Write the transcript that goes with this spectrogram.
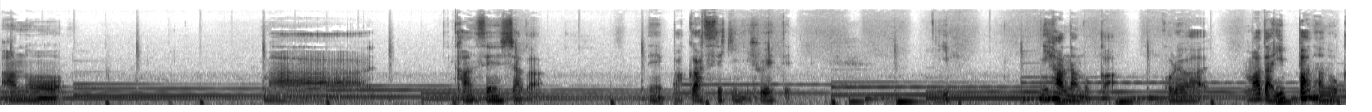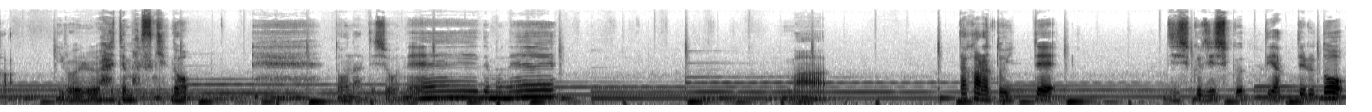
あのまあ感染者が、ね、爆発的に増えて2波なのかこれはまだ1波なのかいろいろ言われてますけど どうなんでしょうね。でもねまあだからといって自粛自粛ってやってると、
